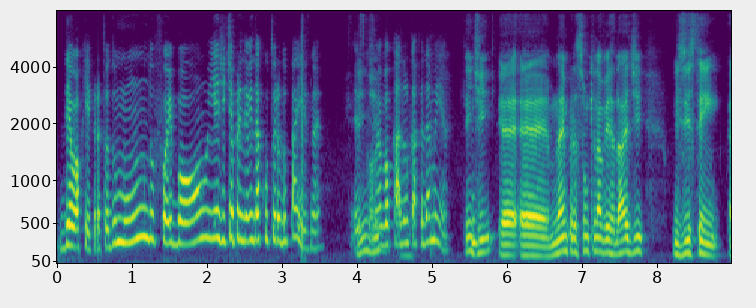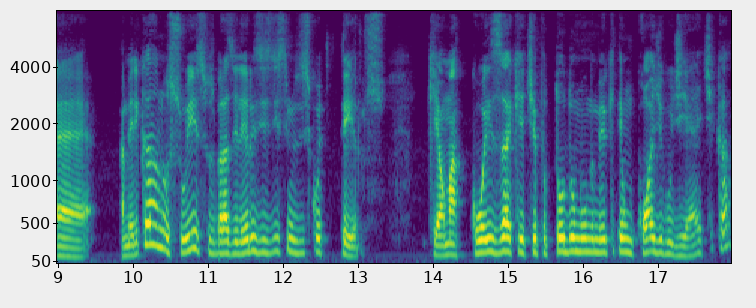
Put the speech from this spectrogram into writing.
deu ok pra todo mundo, foi bom, e a gente aprendeu ainda a cultura do país, né? Eles Entendi. comem avocado no café da manhã. Entendi. É, é, me dá a impressão que, na verdade, existem é, americanos, suíços, brasileiros existem os escoteiros. Que é uma coisa que, tipo, todo mundo meio que tem um código de ética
